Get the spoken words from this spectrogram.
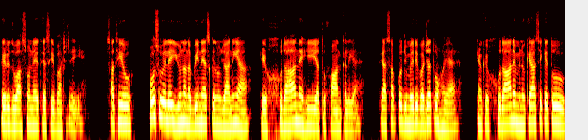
ਤੇਰੀ ਦੁਆ ਸੁਨੇ ਤੇ ਅਸੀਂ ਬਚ ਜਾਈਏ। ਸਾਥੀਓ, ਉਸ ਵੇਲੇ ਯੂਨਾ ਨਬੀ ਨੇ ਇਸ ਗੱਲ ਨੂੰ ਜਾਣਿਆ ਕਿ ਖੁਦਾ ਨੇ ਹੀ ਇਹ ਤੂਫਾਨ ਕਲਿਆ ਹੈ ਤੇ ਇਹ ਸਭ ਕੁਝ ਮੇਰੀ ਵਜ੍ਹਾ ਤੋਂ ਹੋਇਆ ਹੈ। ਕਿਉਂਕਿ ਖੁਦਾ ਨੇ ਮੈਨੂੰ ਕਿਹਾ ਸੀ ਕਿ ਤੂੰ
